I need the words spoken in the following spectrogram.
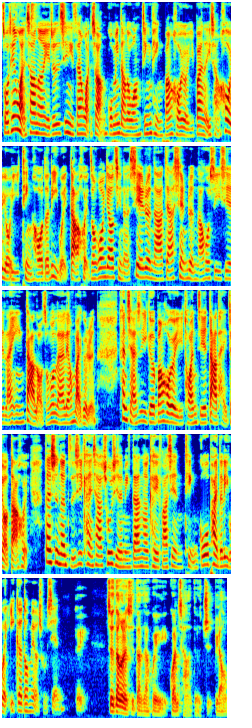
昨天晚上呢，也就是星期三晚上，国民党的王金平帮侯友宜办了一场侯友宜挺侯的立委大会，总共邀请了卸任啊加现任啊，或是一些蓝营大佬，总共来了两百个人，看起来是一个帮侯友宜团结大抬轿大会。但是呢，仔细看一下出席的名单呢，可以发现挺郭派的立委一个都没有出现。对，这当然是大家会观察的指标。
